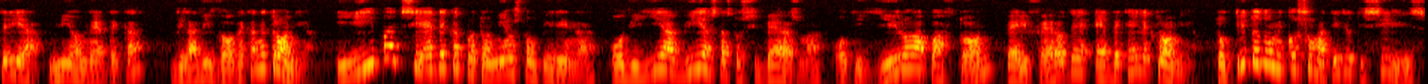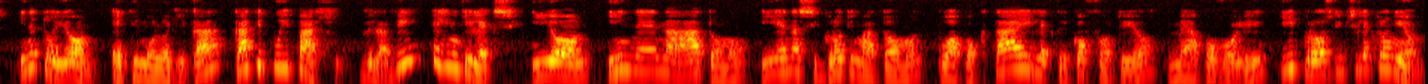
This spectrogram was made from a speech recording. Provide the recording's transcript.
23 μείον 11, δηλαδή 12 νετρόνια. Η ύπαρξη 11 πρωτονίων στον πυρήνα οδηγεί αβίαστα στο συμπέρασμα ότι γύρω από αυτόν περιφέρονται 11 ηλεκτρόνια. Το τρίτο δομικό σωματίδιο της ύλης είναι το ιόν, ετυμολογικά κάτι που υπάρχει, δηλαδή ελληνική λέξη. Ιόν είναι ένα άτομο ή ένα συγκρότημα ατόμων που αποκτά ηλεκτρικό φορτίο με αποβολή ή πρόσληψη ηλεκτρονίων.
